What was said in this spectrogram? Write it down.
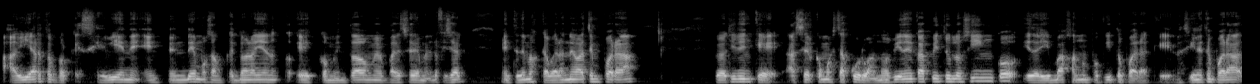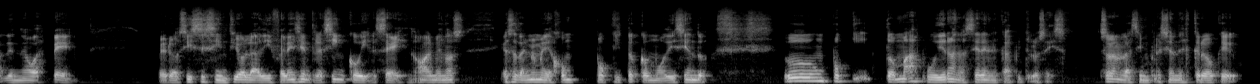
abierto porque se viene, entendemos, aunque no lo hayan eh, comentado, me parece de manera oficial, entendemos que habrá nueva temporada, pero tienen que hacer como esta curva. Nos viene el capítulo 5 y de ahí bajan un poquito para que en la siguiente temporada de nuevo despeguen pero sí se sintió la diferencia entre el 5 y el 6, ¿no? Al menos eso también me dejó un poquito como diciendo, un poquito más pudieron hacer en el capítulo 6. Son las impresiones, creo que,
